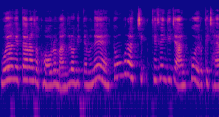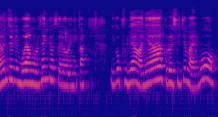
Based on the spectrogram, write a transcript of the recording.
모양에 따라서 거울을 만들었기 때문에 동그랗게 생기지 않고 이렇게 자연적인 모양으로 생겼어요. 그러니까 이거 불량 아니야? 그러시지 말고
